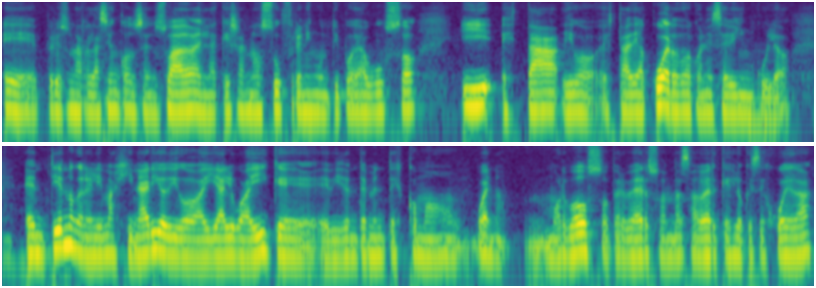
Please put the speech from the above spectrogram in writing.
eh, pero es una relación consensuada en la que ella no sufre ningún tipo de abuso y está, digo, está de acuerdo con ese vínculo. Entiendo que en el imaginario, digo, hay algo ahí que evidentemente es como, bueno, morboso, perverso, anda a saber qué es lo que se juega,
